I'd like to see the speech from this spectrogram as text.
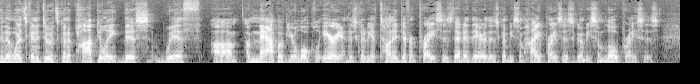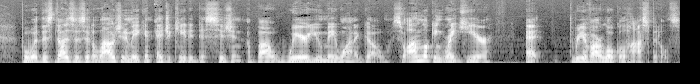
And then what it's going to do, it's going to populate this with um, a map of your local area. And there's going to be a ton of different prices that are there. There's going to be some high prices, there's going to be some low prices. But what this does is it allows you to make an educated decision about where you may want to go. So I'm looking right here at three of our local hospitals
